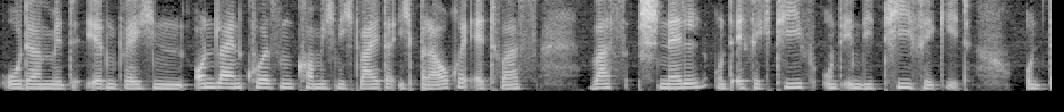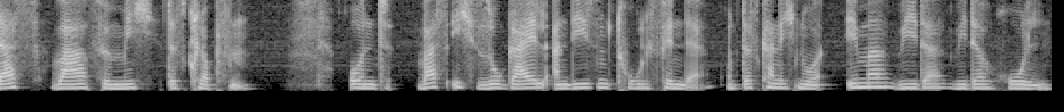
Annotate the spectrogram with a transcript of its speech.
oder mit irgendwelchen Online-Kursen komme ich nicht weiter. Ich brauche etwas, was schnell und effektiv und in die Tiefe geht. Und das war für mich das Klopfen. Und was ich so geil an diesem Tool finde, und das kann ich nur immer wieder wiederholen.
